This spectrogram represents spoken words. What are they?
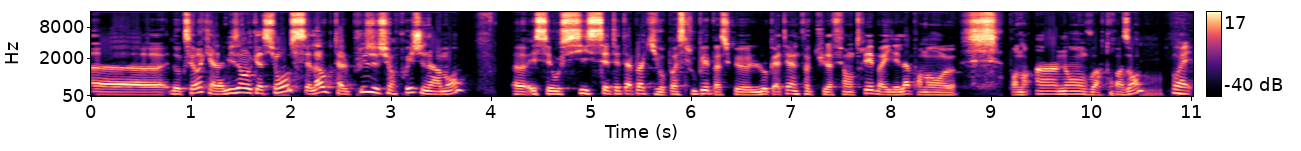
Euh, donc c'est vrai qu'à la mise en location, c'est là où tu as le plus de surprises généralement. et c'est aussi cette étape-là qu'il faut pas se louper parce que le locataire, une fois que tu l'as fait entrer, bah, il est là pendant pendant un an voire trois ans. Ouais.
